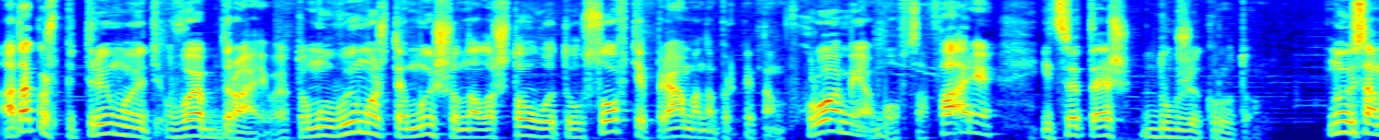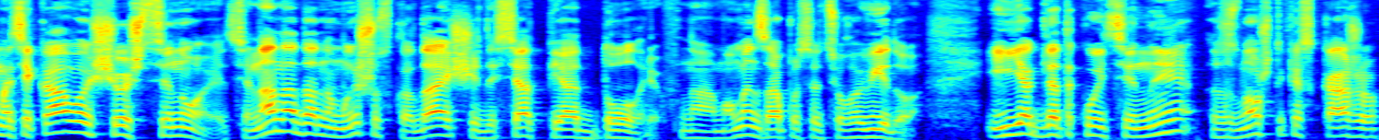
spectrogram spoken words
а також підтримують веб-драйви. Тому ви можете мишу налаштовувати у софті прямо, наприклад, там в Chrome або в Safari, і це теж дуже круто. Ну і саме цікаво, що ж ціною. Ціна на дану мишу складає 65 доларів на момент запису цього відео. І як для такої ціни, знову ж таки скажу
